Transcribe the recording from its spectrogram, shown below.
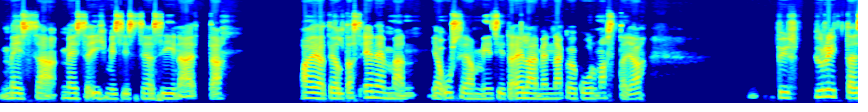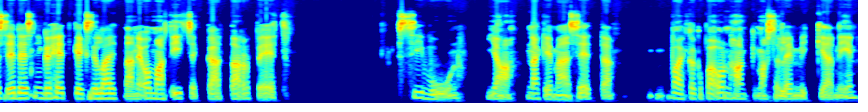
meissä, meissä ihmisissä ja siinä, että ajateltaisiin enemmän ja useammin siitä eläimen näkökulmasta ja pyrittäisiin edes niin hetkeksi laittaa ne omat itsekkäät tarpeet sivuun ja näkemään se, että vaikkapa on hankkimassa lemmikkiä, niin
